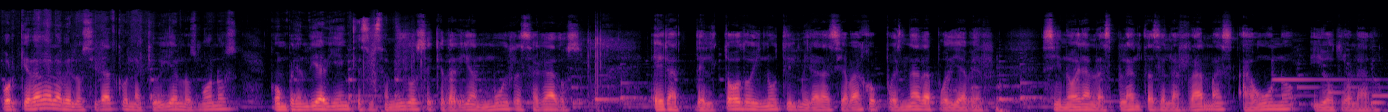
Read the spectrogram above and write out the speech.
porque dada la velocidad con la que huían los monos, comprendía bien que sus amigos se quedarían muy rezagados era del todo inútil mirar hacia abajo, pues nada podía ver, si no eran las plantas de las ramas a uno y otro lado.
